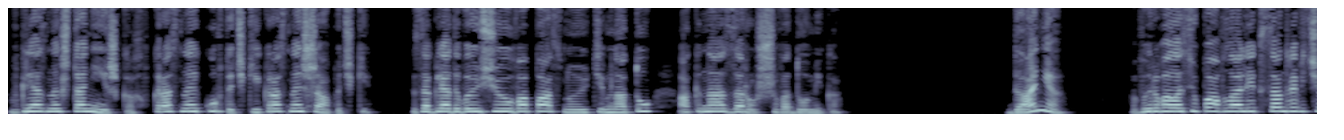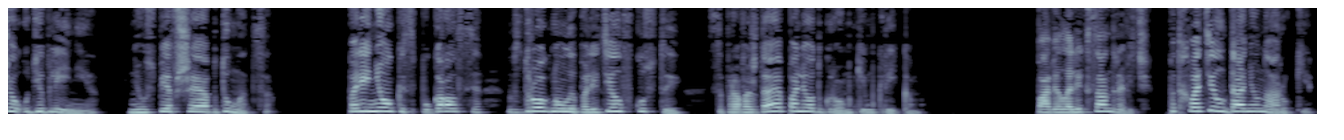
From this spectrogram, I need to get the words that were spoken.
в грязных штанишках, в красной курточке и красной шапочке, заглядывающую в опасную темноту окна заросшего домика. «Даня?» — вырвалось у Павла Александровича удивление, не успевшее обдуматься. Паренек испугался, вздрогнул и полетел в кусты, сопровождая полет громким криком. Павел Александрович подхватил Даню на руки,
